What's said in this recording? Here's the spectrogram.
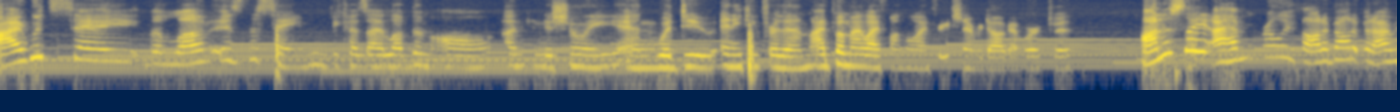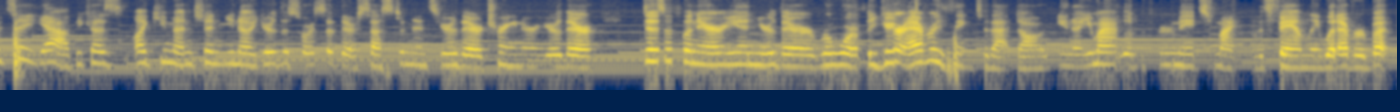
I would say the love is the same because I love them all unconditionally and would do anything for them. I'd put my life on the line for each and every dog I've worked with. Honestly, I haven't really thought about it, but I would say yeah, because like you mentioned, you know, you're the source of their sustenance, you're their trainer, you're their disciplinarian, you're their reward, you're everything to that dog. You know, you might live with roommates, you might live with family, whatever, but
